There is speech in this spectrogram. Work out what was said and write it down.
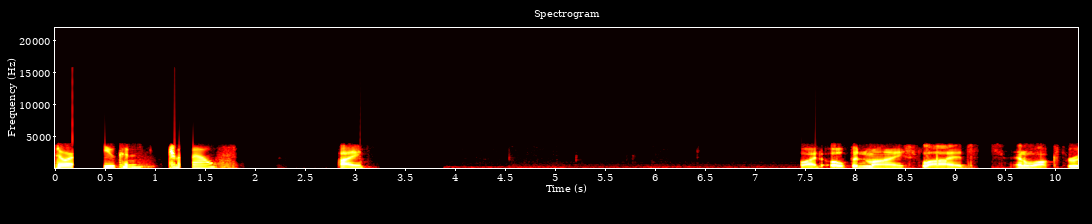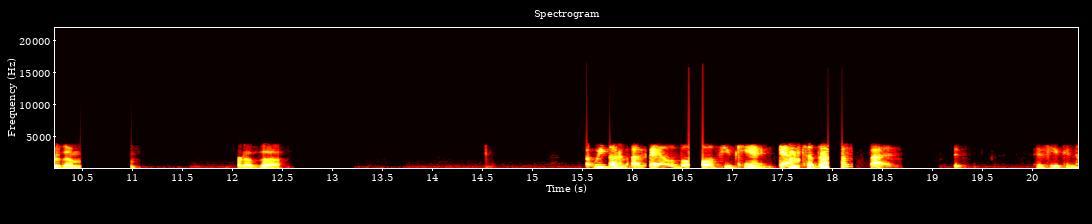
so you can turn mouse? I I'd open my slides and walk through them. Part of the we have available if you can't get to them, but if, if you can.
